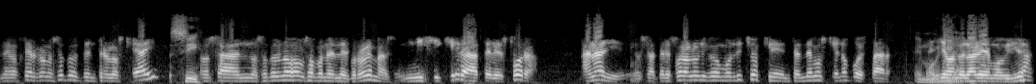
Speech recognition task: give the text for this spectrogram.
negociar con nosotros de entre los que hay, sí. o sea, nosotros no vamos a ponerle problemas, ni siquiera a Telesfora, a nadie. O sea, Telesfora lo único que hemos dicho es que entendemos que no puede estar llevando el área de movilidad,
